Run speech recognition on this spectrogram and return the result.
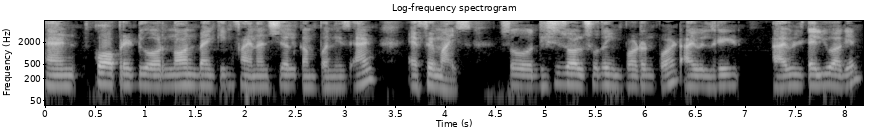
and cooperative or non-banking financial companies and FMIs. So this is also the important point. I will read I will tell you again.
